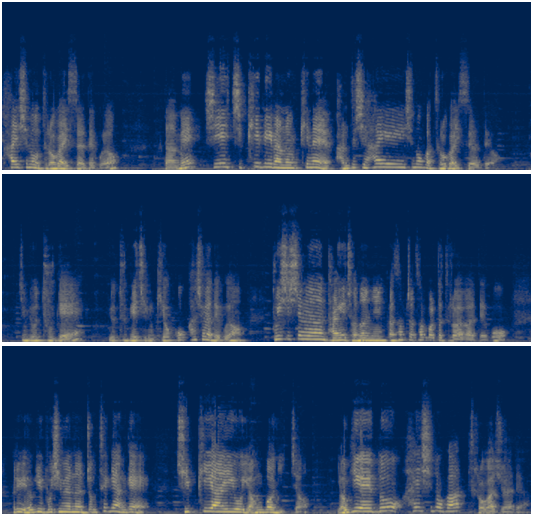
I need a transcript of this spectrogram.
high 신호 들어가 있어야 되고요. 그 다음에 CHPD라는 핀에 반드시 high 신호가 들어가 있어야 돼요. 지금 요 두 개, 요 두 개 지금 기억 꼭 하셔야 되고요. VCC는 당연히 전원이니까 3.3V 들어가야 되고, 그리고 여기 보시면은 좀 특이한 게 GPIO 0번 있죠. 여기에도 high 신호가 들어가 줘야 돼요.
